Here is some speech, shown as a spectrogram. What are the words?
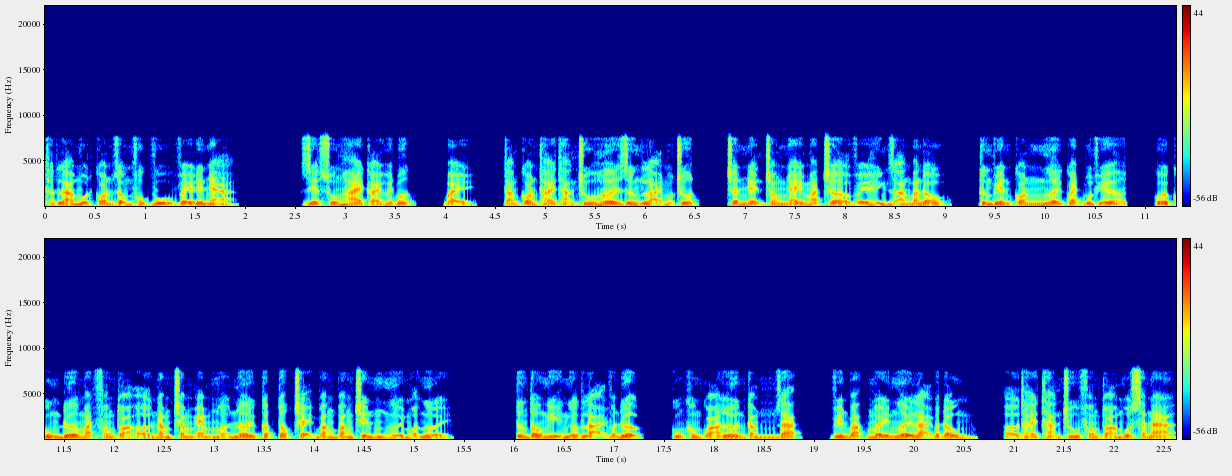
thật là một con rồng phục vụ về đến nhà. Diệt xuống hai cái huyết bức, bảy, tám con thái thản chu hơi dừng lại một chút, chân nhện trong nháy mắt trở về hình dáng ban đầu, từng viên con ngươi quét bốn phía, cuối cùng đưa mắt phong tỏa ở 500m mở nơi cấp tốc chạy băng băng trên người mọi người. Tương Tâu Nghị ngược lại vẫn được, cũng không quá lớn cảm giác, viên bắc mấy người lại bất động ở Thái Thản Chu phong tỏa một sát na,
